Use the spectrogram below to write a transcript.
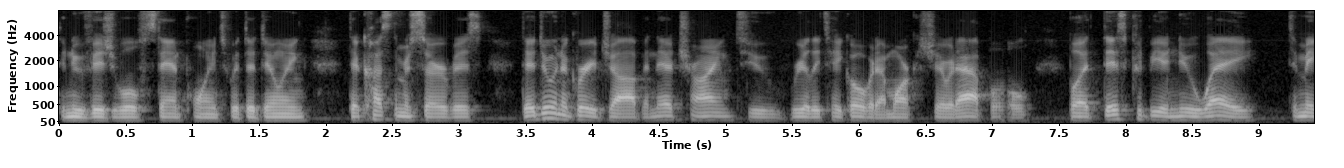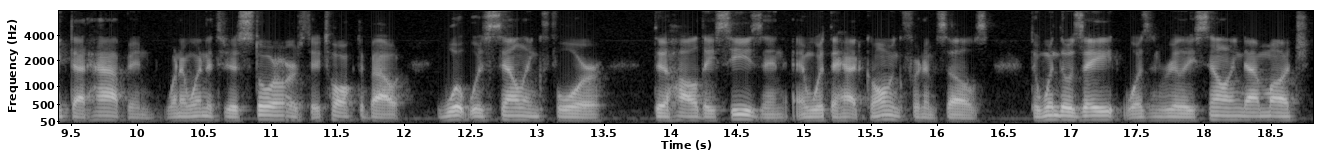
the new visual standpoints, what they're doing, their customer service, they're doing a great job, and they're trying to really take over that market share with Apple but this could be a new way to make that happen. When I went into the stores, they talked about what was selling for the holiday season and what they had going for themselves. The Windows 8 wasn't really selling that much.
